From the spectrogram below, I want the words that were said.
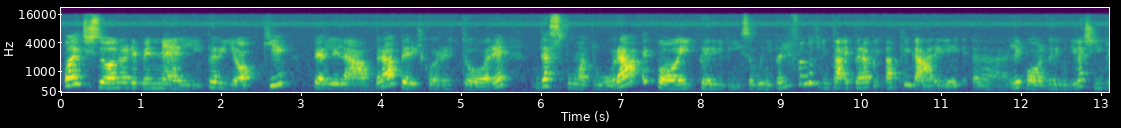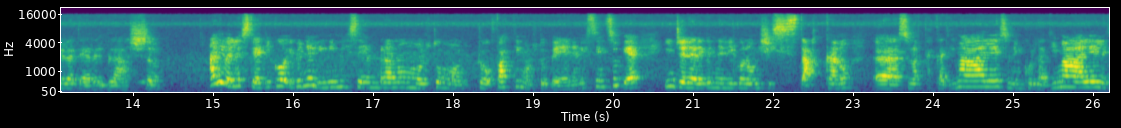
Poi ci sono dei pennelli per gli occhi, per le labbra, per il correttore, da sfumatura e poi per il viso, quindi per il fondotinta e per applicare le, eh, le polveri, quindi la cipria, la terra e il blush. A livello estetico i pennellini mi sembrano molto molto fatti molto bene, nel senso che in genere i pennelli economici si staccano, eh, sono attaccati male, sono incollati male,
